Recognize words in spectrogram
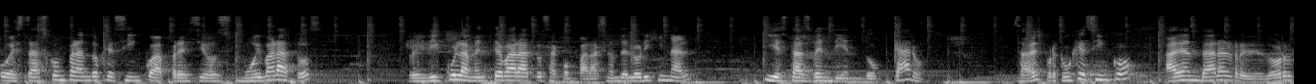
o estás comprando G5 a precios muy baratos, ridículamente baratos a comparación del original, y estás vendiendo caro. ¿Sabes? Porque un G5 ha de andar alrededor,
